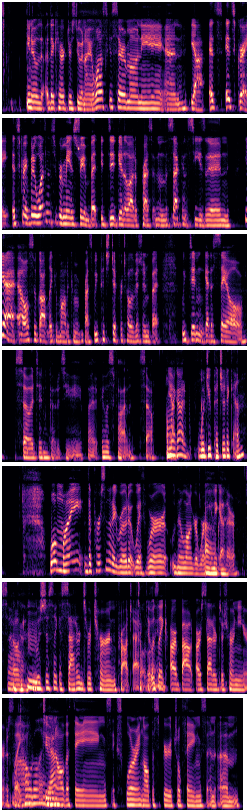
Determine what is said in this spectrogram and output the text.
you know the, the characters do an ayahuasca ceremony, and yeah, it's it's great, it's great, but it wasn't super mainstream, but it did get a lot of press, and then the second season, yeah, it also got like a modicum of press. We pitched it for television, but we didn't get a sale, so it didn't go to TV, but it was fun. So Oh yeah. my god, would you pitch it again? Well, my the person that I wrote it with, we're no longer working Oh, okay. together. So Okay. it was just like a Saturn's return project. It was like our about our Saturn's return years, like Totally. doing Yeah. all the things, exploring all the spiritual things, and um,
